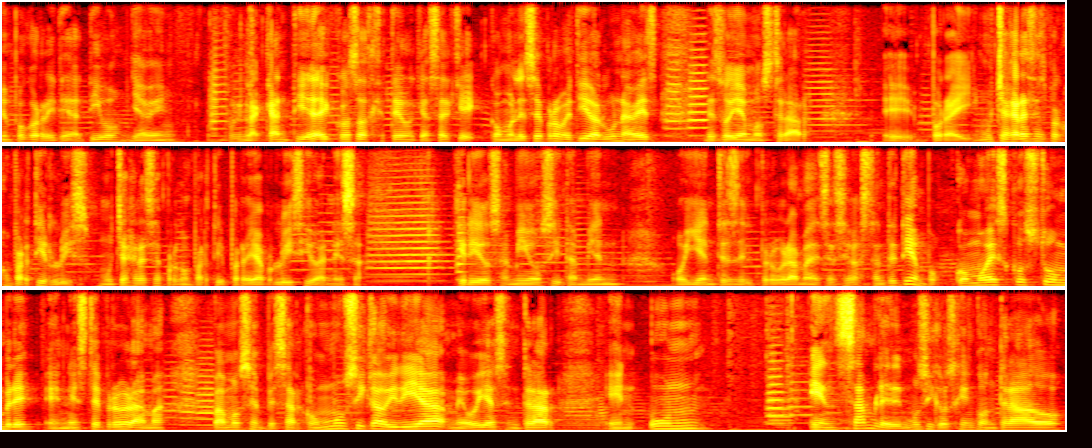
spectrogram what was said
un poco reiterativo, ya ven, por la cantidad de cosas que tengo que hacer que, como les he prometido alguna vez, les voy a mostrar eh, por ahí. Muchas gracias por compartir, Luis. Muchas gracias por compartir por allá, Luis y Vanessa. Queridos amigos y también oyentes del programa desde hace bastante tiempo. Como es costumbre en este programa, vamos a empezar con música. Hoy día me voy a centrar en un ensamble de músicos que he encontrado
